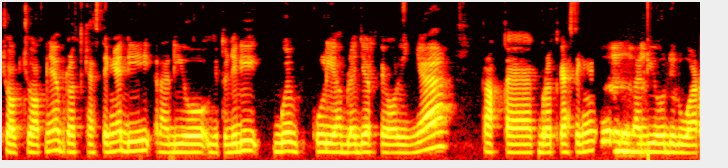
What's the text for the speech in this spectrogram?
cuap-cuapnya broadcastingnya di radio gitu jadi gue kuliah belajar teorinya praktek broadcastingnya gue dari Hmm. radio di luar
